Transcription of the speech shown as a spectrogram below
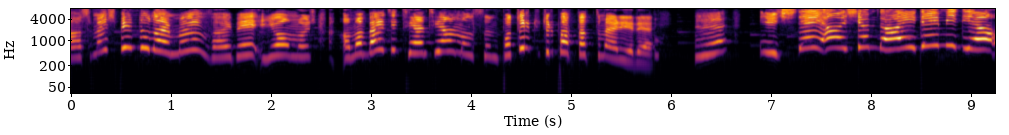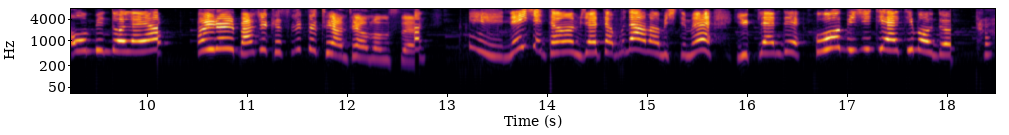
65 bin dolar mı? Vay be iyi olmuş. Ama bence TNT almalısın. Patır kütür patlattım her yeri. Hı? İşte Ayşem daha iyi değil miydi ya 10 bin dolara? Hayır hayır bence kesinlikle TNT almalısın. Ee, neyse tamam zaten bunu almamıştım he. Yüklendi. Ho bizi şey TNT oldu.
